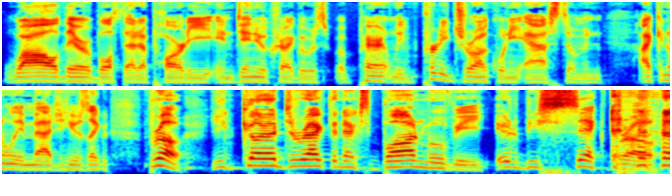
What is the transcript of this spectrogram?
while they were both at a party. And Daniel Craig was apparently pretty drunk when he asked him. And I can only imagine he was like, "Bro, you gotta direct the next Bond movie. It would be sick, bro."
